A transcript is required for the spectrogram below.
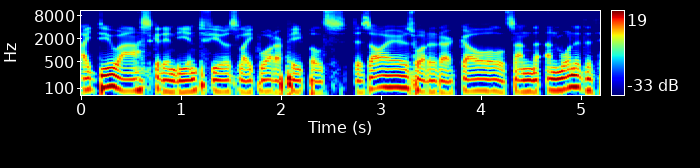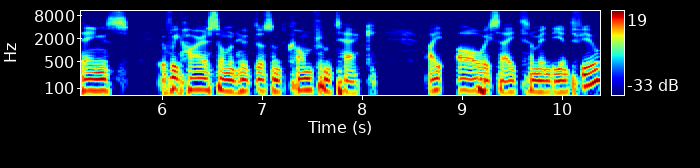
I do ask it in the interviews like what are people's desires, what are their goals? And and one of the things if we hire someone who doesn't come from tech, I always mm-hmm. say to them in the interview,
